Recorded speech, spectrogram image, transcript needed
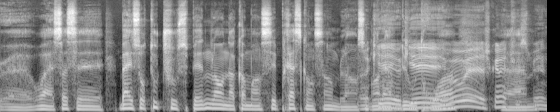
euh, ouais, ça c'est. Ben surtout True Spin, là, on a commencé presque ensemble là, en secondaire ok. 2 ou 3. Ouais, ouais, je connais True Spin.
